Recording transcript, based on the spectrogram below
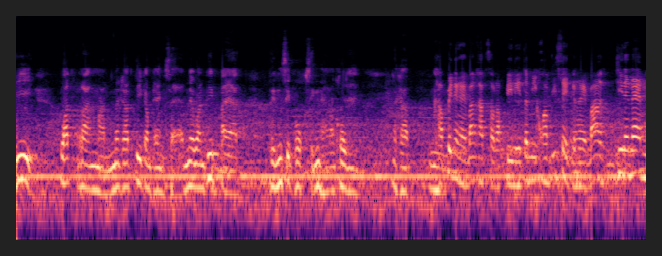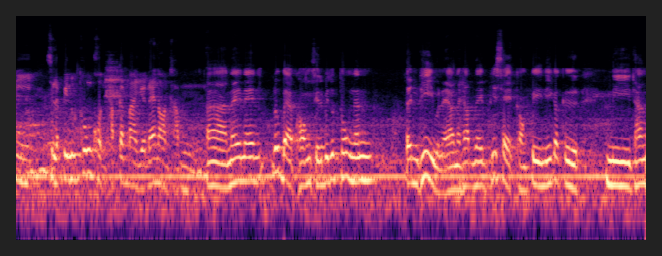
ที่วัดรางหมันนะครับที่กำแพงแสนในวันที่ 8 ถึง 16 สิงหาคมนะครับครับเป็นยังไงบ้างครับสำหรับปีนี้จะมีความพิเศษยังไงบ้าง ที่แน่ๆมีศิลปินลูกทุ่งขนทับกันมาเยอะแน่นอนครับอ่าในในรูปแบบของศิลปินลูกทุ่งนั้น เต็มที่อยู่แล้วนะครับ ในพิเศษของปีนี้ก็คือมีทั้ง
